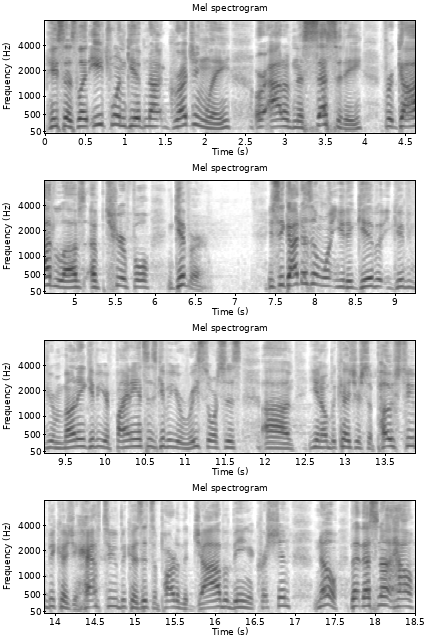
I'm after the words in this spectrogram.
He says, Let each one give not grudgingly or out of necessity, for God loves a cheerful giver. You see, God doesn't want you to give, give your money, give it your finances, give it your resources, uh, you know, because you're supposed to, because you have to, because it's a part of the job of being a Christian. No, that, that's, not how,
